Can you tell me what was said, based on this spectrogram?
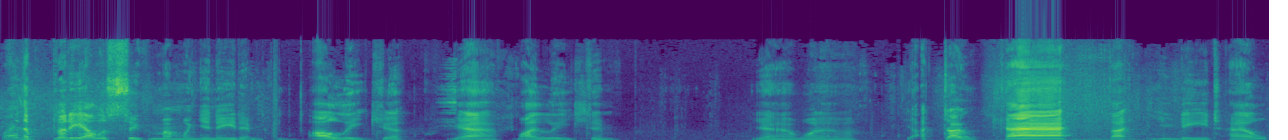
Where the bloody hell is Superman when you need him? I'll leech you. Yeah, I leeched him. Yeah, whatever. Yeah, I don't care that you need help.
